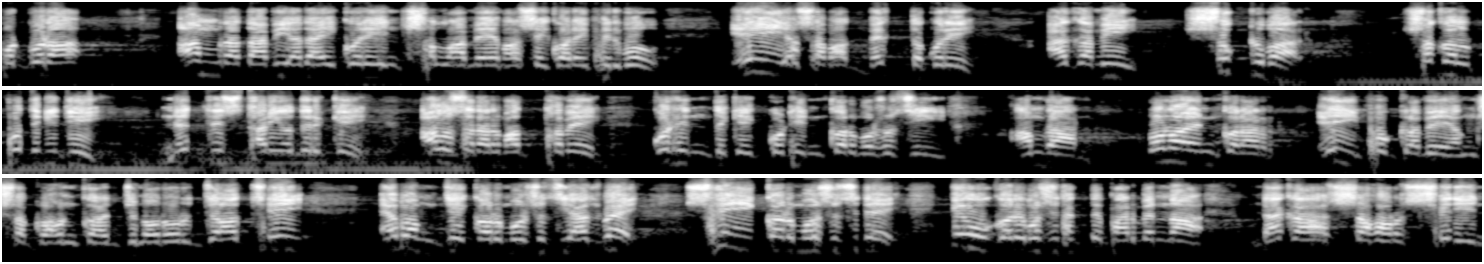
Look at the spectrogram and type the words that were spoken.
পড়ব না। আমরা দাবি আদায় করে ইনশাল্লাহ মে মাসে ঘরে ফিরব। এই আশাবাদ ব্যক্ত করে আগামী শুক্রবার সকল প্রতিনিধি, নেতৃস্থানীয়দেরকে আলোচনার মাধ্যমে কঠিন থেকে কঠিন কর্মসূচি আমরা প্রণয়ন করার এই প্রোগ্রামে অংশগ্রহণ করার জন্য অনুরোধ জানাচ্ছি। এবং যে কর্মসূচি আসবে, সেই কর্মসূচিতে কেউ ঘরে বসে থাকতে পারবেন না। ঢাকা শহর সেদিন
